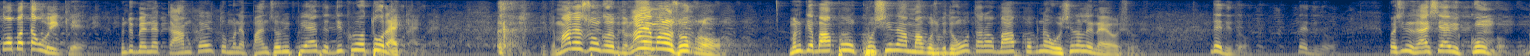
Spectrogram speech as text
તો બતાવું એ કે. કીધું, બેન, એક કામ કર, તું મને પાંચસો રૂપિયા આપ્યો દીકરો તું રાખ. કે, મારે શું કરવું? બધું લાય મારો છોકરો. મને કે, બાપુ, હું ખુશી ના માગું છું. બધું હું તારો બાપ કોકના ઉછીના લઈને આવ્યો છું. દઈ દીધો. દઈ દીધો. પછી રાશિ આવી કુંભ. ગ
